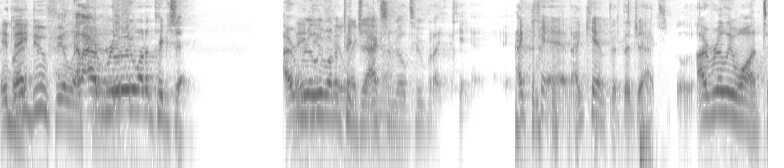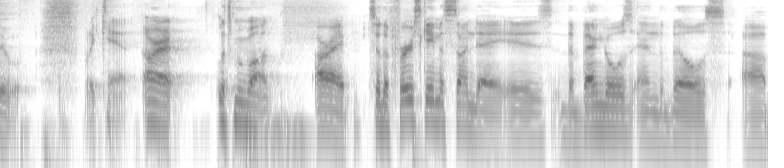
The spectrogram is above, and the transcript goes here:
It- they do feel like and I really want to pick. Ja- I really want to pick like. Jacksonville too, but I can't. I can't. I can't pick the Jacksonville. I really want to, but I can't. All right, let's move on. All right. So the first game of Sunday is the Bengals and the Bills. Uh,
